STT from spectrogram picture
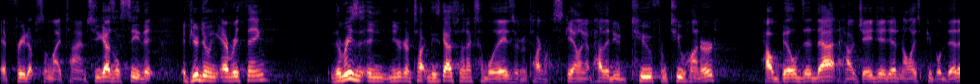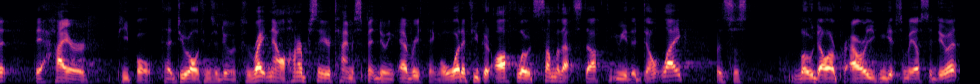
It freed up some of my time. So you guys will see that if you're doing everything, the reason, and you're going to talk, these guys for the next couple of days are going to talk about scaling up, how they do two from 200, how Bill did that, how JJ did, it, and all these people did it. They hired people to do all the things they're doing. Because right now, 100% of your time is spent doing everything. Well, what if you could offload some of that stuff that you either don't like, or it's just low dollar per hour, you can get somebody else to do it?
